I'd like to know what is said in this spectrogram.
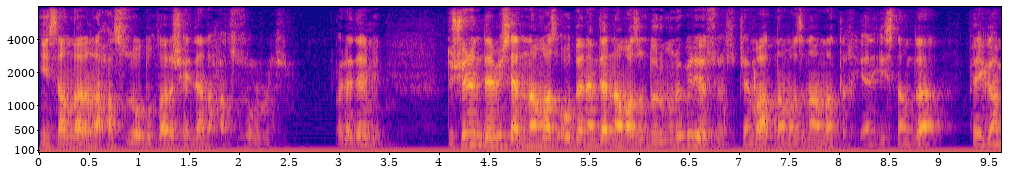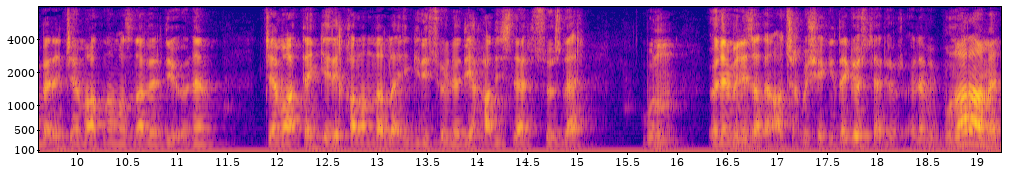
insanların rahatsız oldukları şeyden rahatsız olurlar. Öyle değil mi? Düşünün demişler namaz o dönemde namazın durumunu biliyorsunuz. Cemaat namazını anlattık. Yani İslam'da peygamberin cemaat namazına verdiği önem, cemaatten geri kalanlarla ilgili söylediği hadisler, sözler bunun önemini zaten açık bir şekilde gösteriyor. Öyle mi? Buna rağmen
